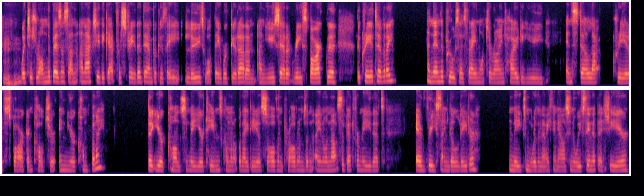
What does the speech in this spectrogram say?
mm-hmm. which is run the business and, and actually they get frustrated then because they lose what they were good at and, and you said it re-spark the the creativity and then the process very much around how do you instill that creative spark and culture in your company that you're constantly your team's coming up with ideas solving problems and you know and that's the bit for me that every single leader needs more than anything else. You know, we've seen it this year.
